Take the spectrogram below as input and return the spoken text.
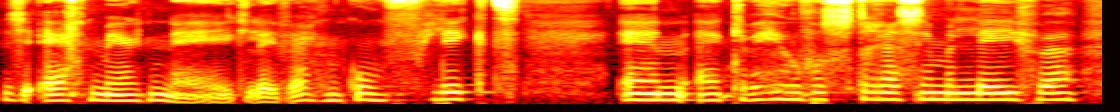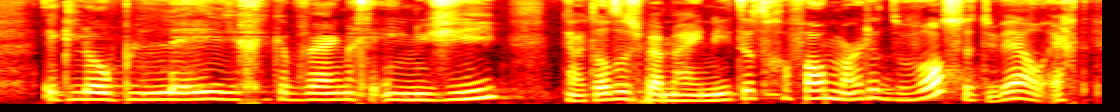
Dat je echt merkt, nee, ik leef echt een conflict. En ik heb heel veel stress in mijn leven. Ik loop leeg, ik heb weinig energie. Nou, dat is bij mij niet het geval, maar dat was het wel, echt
